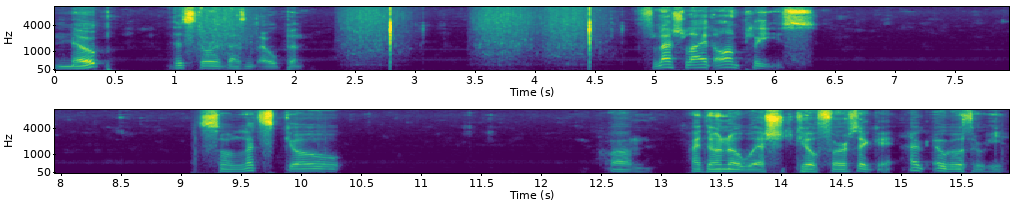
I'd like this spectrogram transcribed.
Nope. This door doesn't open. Flashlight on, please. So let's go. Um, I don't know where I should go first. Okay, I'll, I'll go through here.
